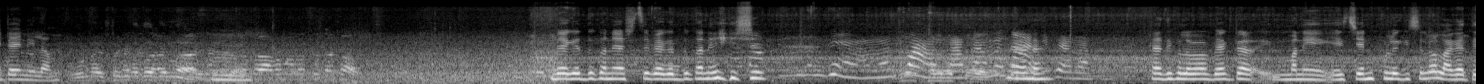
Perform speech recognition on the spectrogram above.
এটাই নিলাম। ওর এক্সট্রা কিনা দরকার নাই ব্যাগের দোকানে আসছে ব্যাগের দোকানে এসে। হ্যাঁ। ব্যাগটা মানে এই চেন খুলে গেছিল লাগাইতে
